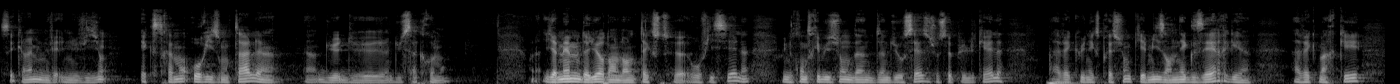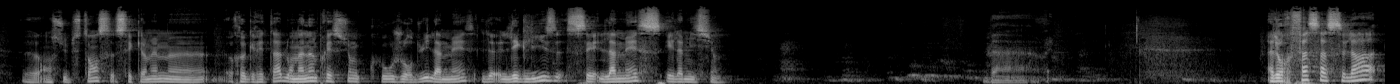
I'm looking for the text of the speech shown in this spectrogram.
C'est quand même une, vision extrêmement horizontale hein, du, sacrement. Il y a même d'ailleurs dans, le texte euh, officiel hein, une contribution d'un diocèse, je ne sais plus lequel, avec une expression qui est mise en exergue, avec marqué euh, en substance, c'est quand même regrettable. On a l'impression qu'aujourd'hui, l'Église, c'est la messe et la mission. Ben, Alors face à cela,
